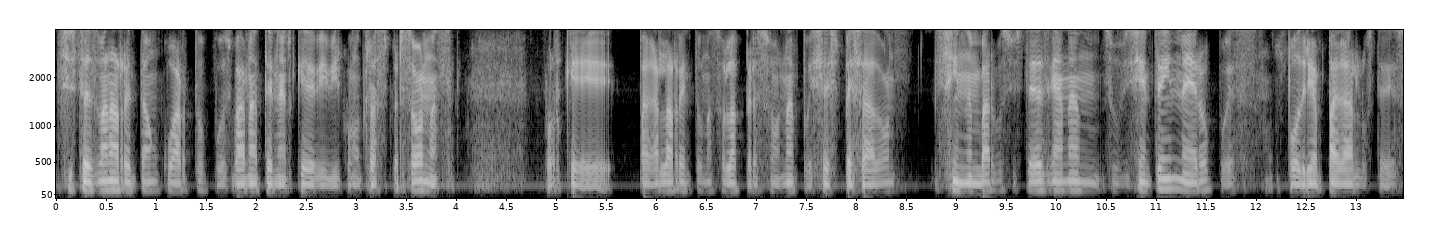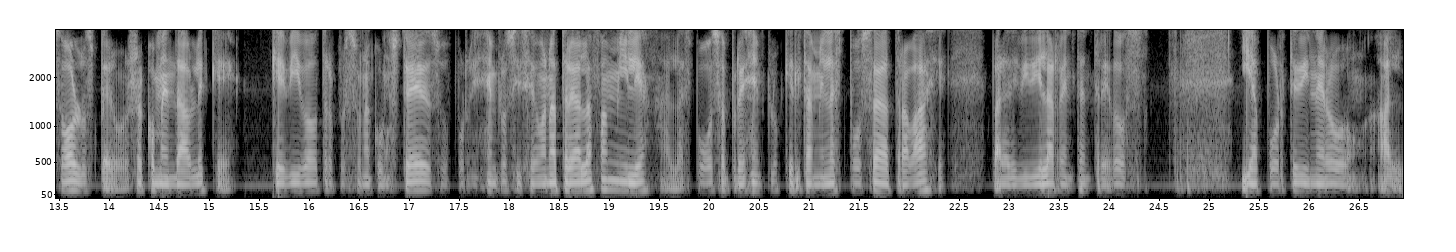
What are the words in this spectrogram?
si ustedes van a rentar un cuarto, pues van a tener que vivir con otras personas, porque pagar la renta a una sola persona, pues es pesadón. Sin embargo, si ustedes ganan suficiente dinero, pues podrían pagarlo ustedes solos, pero es recomendable que, que viva otra persona con ustedes, o por ejemplo, si se van a traer a la familia, a la esposa, por ejemplo, que también la esposa trabaje para dividir la renta entre dos y aporte dinero al,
